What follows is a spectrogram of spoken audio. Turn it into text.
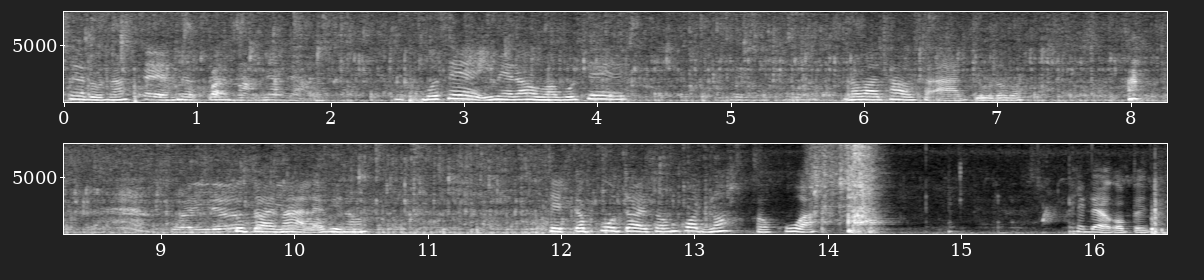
แส่รถนะแซ่เนื้อปั่นหนักเนี่ยหนาบ่แซ่อีเมลเราว่าบ่แซ่แล้วว่าเท่าสะอาดอยู่แล้วบ่สวยเด้อคือจอยมากเลยพี่น้องเห็ดกับผู้จอยสองคนเนาะเขาคั่วเห็ดเดี๋ยวก็เป็นอันนั้น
